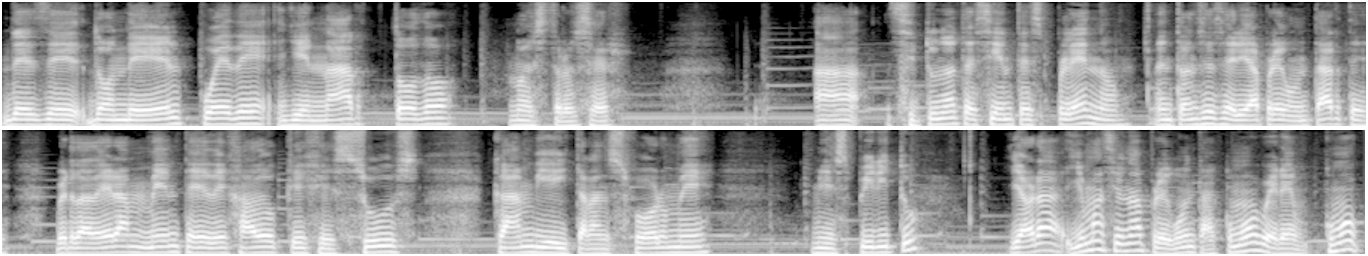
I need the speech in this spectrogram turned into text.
desde donde Él puede llenar todo nuestro ser si tú no te sientes pleno, entonces sería preguntarte, ¿verdaderamente he dejado que Jesús cambie y transforme mi espíritu? Y ahora yo me hacía una pregunta, ¿cómo, cómo,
